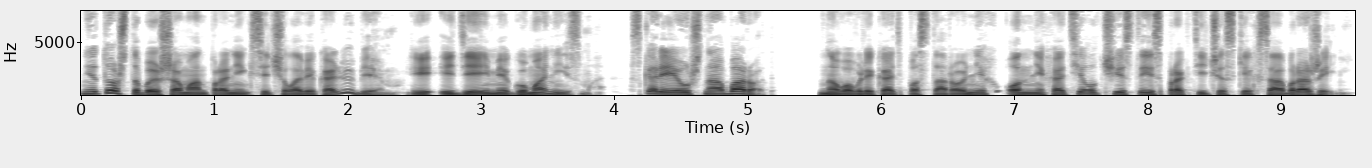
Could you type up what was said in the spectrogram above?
Не то чтобы шаман проникся человеколюбием и идеями гуманизма, скорее уж наоборот. Но вовлекать посторонних он не хотел чисто из практических соображений.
